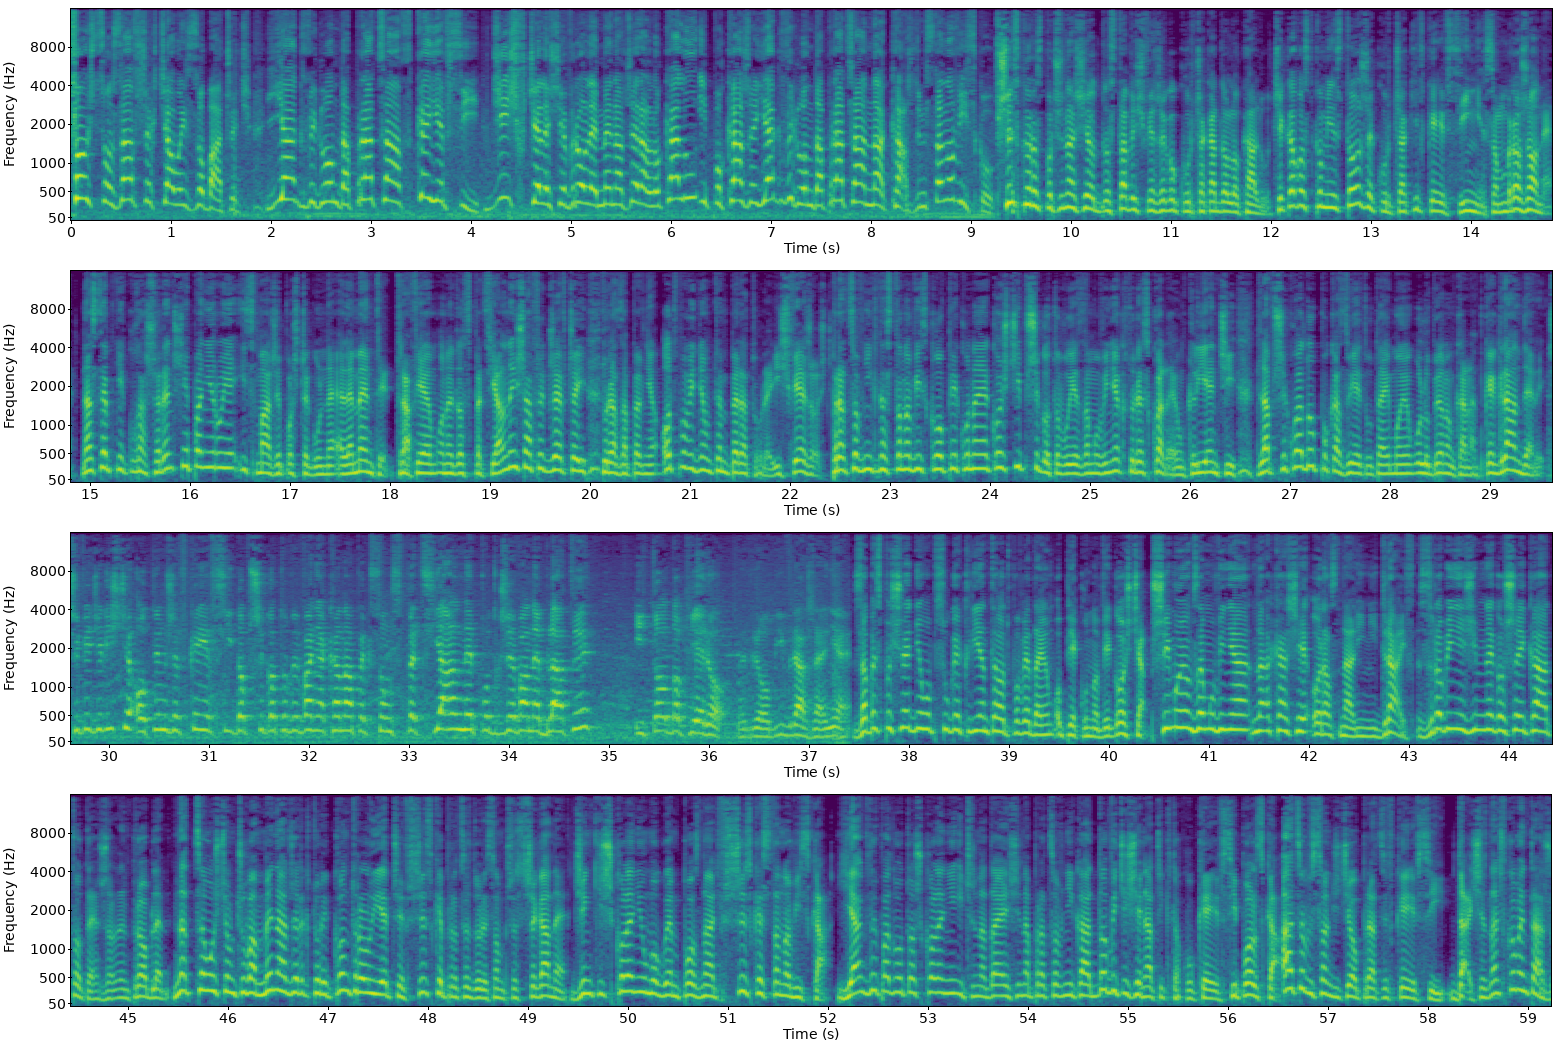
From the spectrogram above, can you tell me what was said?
Coś, co zawsze chciałeś zobaczyć. Jak wygląda praca w KFC. Dziś wcielę się w rolę menadżera lokalu i pokażę, jak wygląda praca na każdym stanowisku. Wszystko rozpoczyna się od dostawy świeżego kurczaka do lokalu. Ciekawostką jest to, że kurczaki w KFC nie są mrożone. Następnie kucharz ręcznie panieruje i smaży poszczególne elementy. Trafiają one do specjalnej szafy grzewczej, która zapewnia odpowiednią temperaturę i świeżość. Pracownik na stanowisku opiekuna jakości przygotowuje zamówienia, które składają klienci. Dla przykładu pokazuję tutaj moją ulubioną kanapkę Grander. Czy wiedzieliście o tym, że w KFC do przygotowywania kanapek są specjalne podgrzewane blaty? I to dopiero robi wrażenie. Za bezpośrednią obsługę klienta odpowiadają opiekunowie gościa. Przyjmują zamówienia na kasie oraz na linii drive. Zrobienie zimnego szejka to też żaden problem. Nad całością czuwa menadżer, który kontroluje, czy wszystkie procedury są przestrzegane. Dzięki szkoleniu mogłem poznać wszystkie stanowiska. Jak wypadło to szkolenie i czy nadaje się na pracownika, dowiecie się na TikToku KFC Polska. A co wy sądzicie o pracy w KFC? Dajcie znać w komentarzu.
